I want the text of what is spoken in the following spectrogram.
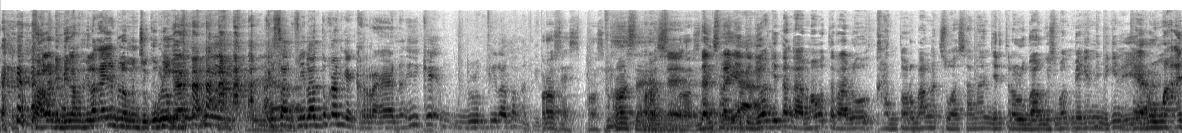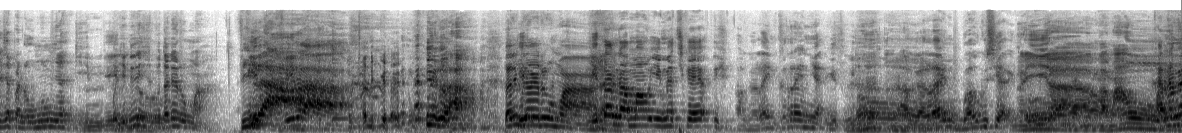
Kalau dibilang-bilang kayaknya belum mencukupi Belum kan? cukup. Kesan villa tuh kan kayak keren. Ini kayak belum villa banget gitu. Proses, proses. Proses. Proses. Dan selain Iya. itu juga kita nggak mau terlalu kantor banget suasananya, jadi terlalu bagus banget. Bikin kayak Iya. rumah aja pada umumnya. Gitu. Oh, jadi ini sebutannya rumah. Villa. Villa. Gila. Tadi bilangnya rumah. Kita nggak mau image kayak, ih agak lain keren ya gitu. Agak lain bagus ya gitu. Iya, nggak mau. Karena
